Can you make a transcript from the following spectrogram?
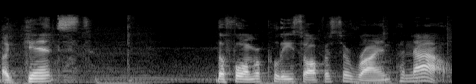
against the former police officer Ryan Pownall.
